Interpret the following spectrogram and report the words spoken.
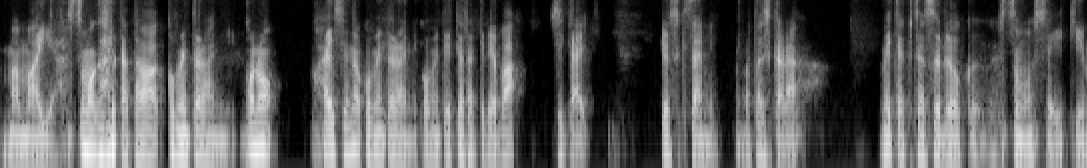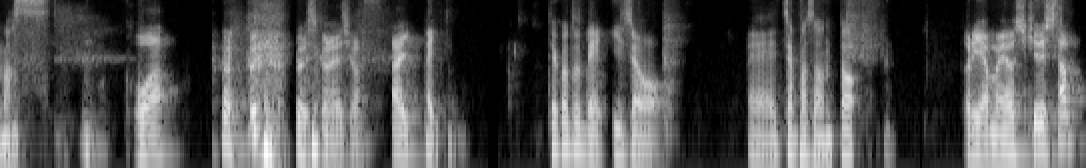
まあまあいいや、質問がある方はコメント欄に、この配信のコメント欄にコメントいただければ、次回、YOSHIKI さんに私からめちゃくちゃ鋭く質問していきます。怖っ よろしくお願いします。はい。はい。ということで、以上、えージャパソンと、鳥山よしきでした。ありはい、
